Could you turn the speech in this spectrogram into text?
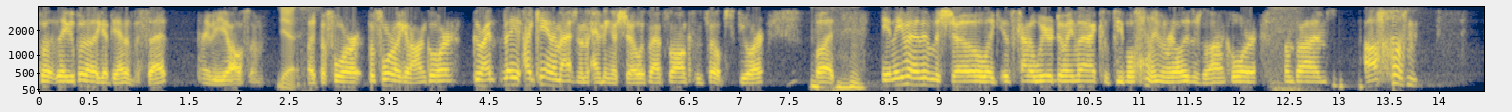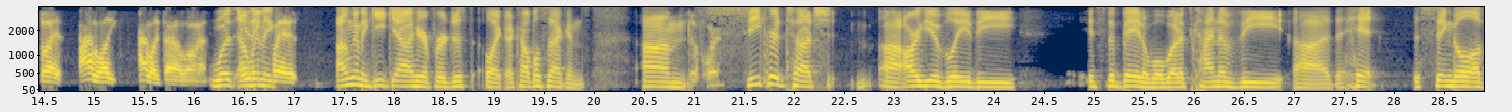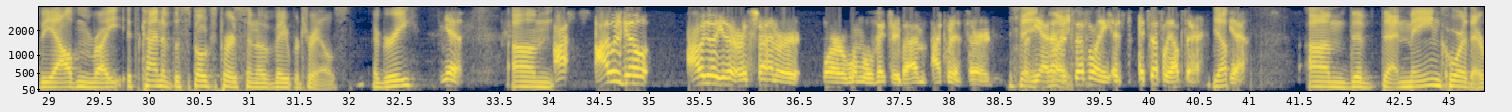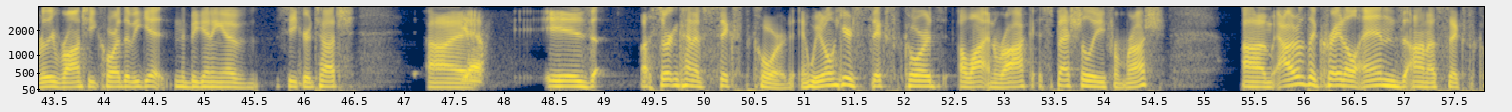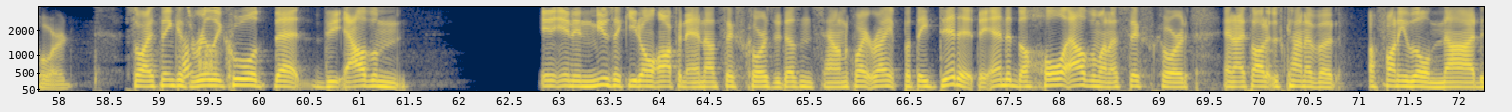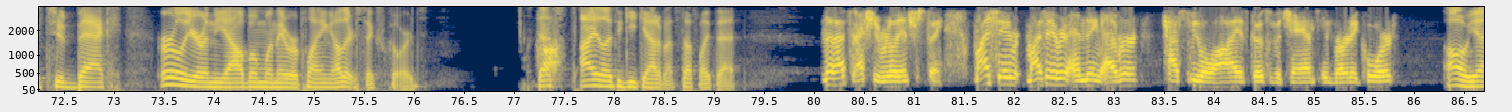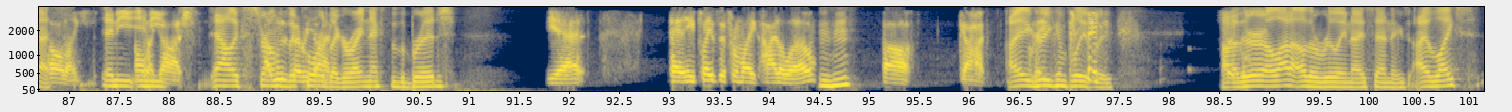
put, they could put it like at the end of the set. That'd be awesome. Yes, Like before, before like an encore. Because I, they, I can't imagine them ending a show with that song because it's so obscure. But and even ending the show, like it's kind of weird doing that because people don't even realize there's an encore sometimes. Um, but I like I like that a lot. What- I'm gonna- play it- I'm gonna geek out here for just like a couple seconds. Um, Go for it. Secret Touch, uh, arguably the it's debatable, but it's kind of the uh, the hit, the single of the album, right? It's kind of the spokesperson of Vapor Trails. Agree? yeah. Um, I I would go I would go either Earthshine or or One Little Victory, but I'm, I put it third. Same, but yeah, no, right. it's definitely it's, it's definitely up there. Yep. Yeah. um, the that main chord, that really raunchy chord that we get in the beginning of Secret Touch, uh, Yeah. is a certain kind of sixth chord, and we don't hear sixth chords a lot in rock, especially from Rush. Um, Out of the Cradle ends on a sixth chord, so I think it's really cool that the album. In, in in music, you don't often end on sixth chords. It doesn't sound quite right, but they did it. They ended the whole album on a sixth chord, and I thought it was kind of a a funny little nod to back earlier in the album when they were playing other sixth chords. That's I like to geek out about stuff like that. No, that's actually really interesting. My favorite my favorite ending ever has to be the live Ghost of a Chance inverted chord. Oh yes, Oh, my- and he oh and my he gosh. Alex strums the chord time. like right next to the bridge. Yeah. And he plays it from like high to low. Mm-hmm. Oh God. I agree completely. uh, there are a lot of other really nice endings. I liked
